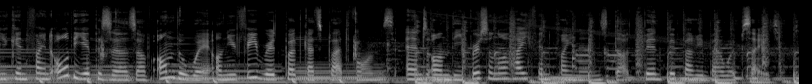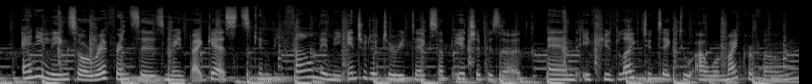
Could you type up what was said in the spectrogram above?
You can find all the episodes of On the Way on your favorite podcast platforms and on the personal-finance.bnp Paribas website. Any links or references made by guests can be found in the introductory text of each episode. And if you'd like to take to our microphone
